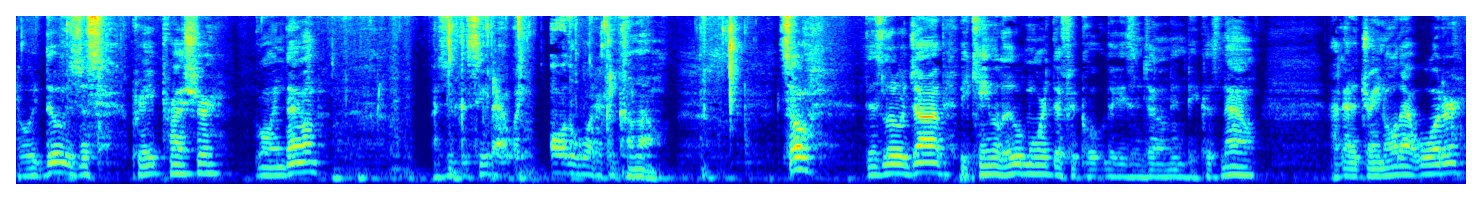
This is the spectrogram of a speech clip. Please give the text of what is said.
what we do is just create pressure going down. As you can see that way, all the water can come out. So this little job became a little more difficult, ladies and gentlemen, because now I gotta drain all that water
